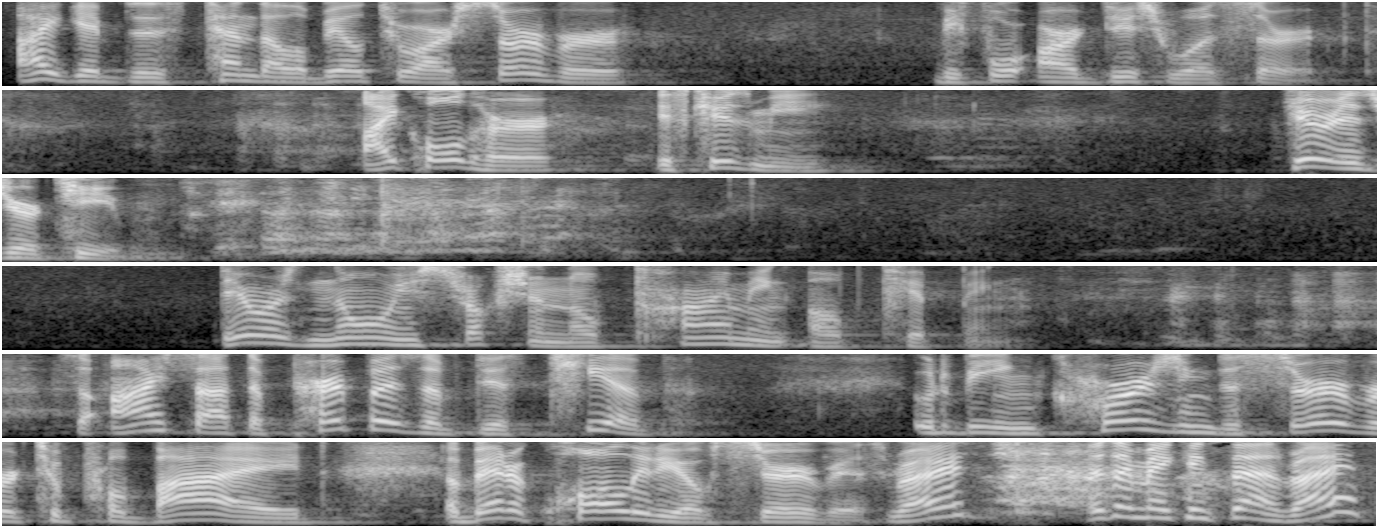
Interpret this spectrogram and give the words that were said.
I gave this $10 bill to our server before our dish was served. I called her, excuse me, Here is your tip. there was no instruction of timing of tipping. So I thought the purpose of this tip would be encouraging the server to provide a better quality of service, right? Is it making sense, right?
